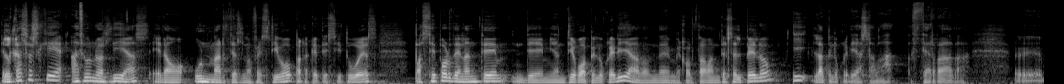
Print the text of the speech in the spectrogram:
El caso es que hace unos días, era un martes no festivo, para que te sitúes, pasé por delante de mi antigua peluquería, donde me cortaba antes el pelo, y la peluquería estaba cerrada. Eh,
